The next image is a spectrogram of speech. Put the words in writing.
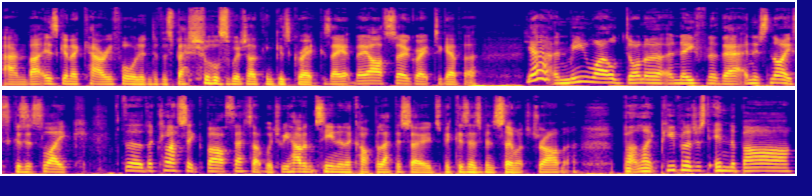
and that is going to carry forward into the specials, which I think is great because they they are so great together. Yeah, and meanwhile Donna and Nathan are there, and it's nice because it's like the the classic bar setup, which we haven't seen in a couple episodes because there's been so much drama. But like people are just in the bar,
